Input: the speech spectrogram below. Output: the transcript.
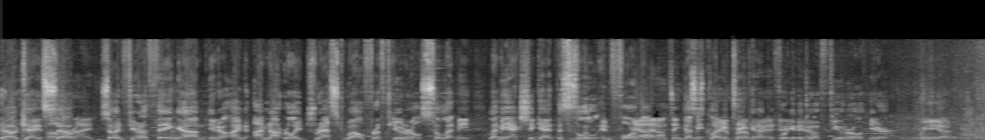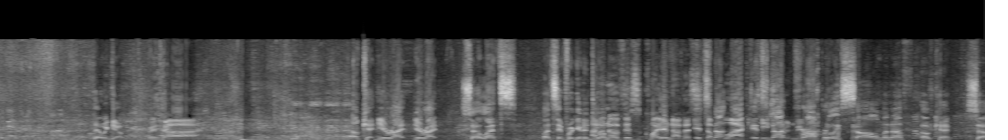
Okay, so right. so in funeral thing, um, you know, I, I'm not really dressed well for a funeral, so let me let me actually get this is a little informal. Yeah, I don't think let this me, is quite Let me take it up. If we're gonna you do a funeral here, we. Uh, there we go. Ah, Okay, you're right. You're right. So let's let's if we're gonna do. I don't a- know if this is quite enough. It's just a not, black It's not properly solemn enough. Okay, so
